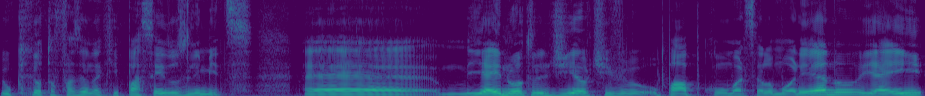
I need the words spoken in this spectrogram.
O que, que eu tô fazendo aqui? Passei dos limites. É, e aí no outro dia eu tive o papo com o Marcelo Moreno, e aí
